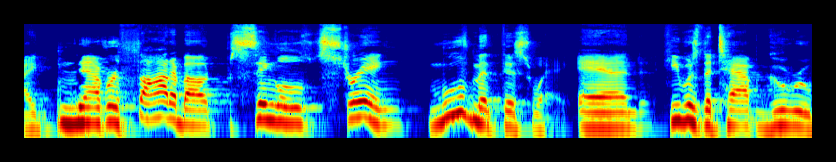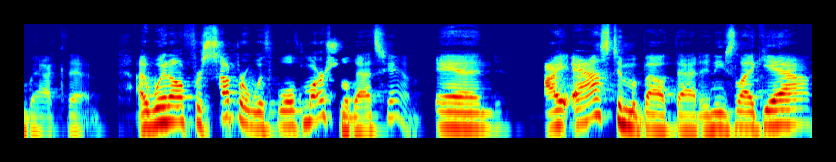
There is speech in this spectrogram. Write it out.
I never thought about single string movement this way. And he was the tab guru back then. I went out for supper with Wolf Marshall, that's him. And I asked him about that, and he's like, yeah,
